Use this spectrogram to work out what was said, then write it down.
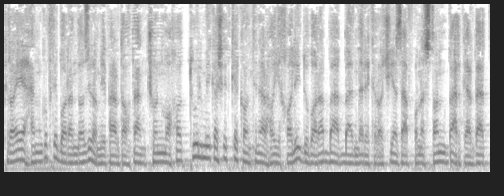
کرایه هنگفت باراندازی را می پرداختند چون ماها طول می‌کشید که کانتینرهای خالی دوباره به بندر کراچی از افغانستان برگردد.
